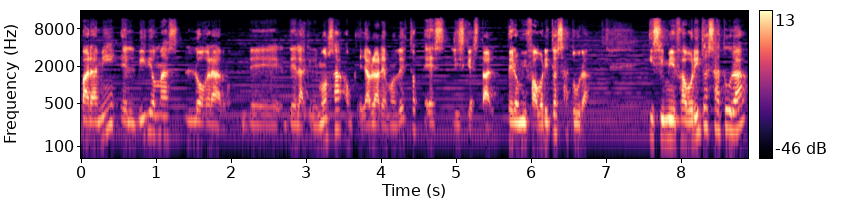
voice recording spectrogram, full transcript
Para mí, el vídeo más logrado de, de Lacrimosa, aunque ya hablaremos de esto, es Lisgestal, pero mi favorito es Satura. Y si mi favorito es Satura,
